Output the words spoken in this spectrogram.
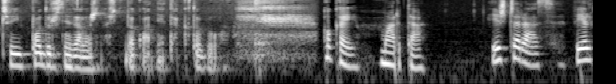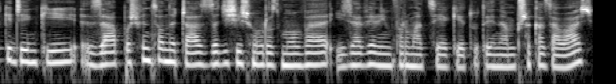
czyli Podróż Niezależność. Dokładnie tak to było. Okej, okay, Marta. Jeszcze raz wielkie dzięki za poświęcony czas, za dzisiejszą rozmowę i za wiele informacji, jakie tutaj nam przekazałaś.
